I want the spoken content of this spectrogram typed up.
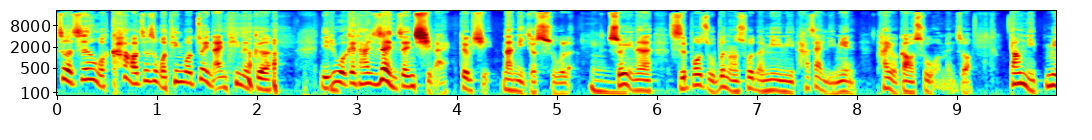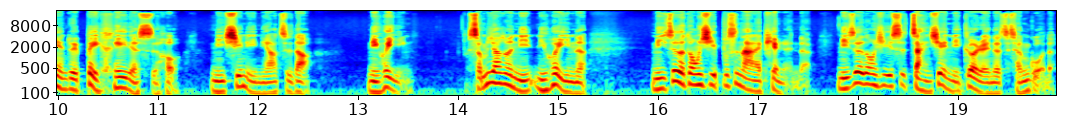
这真我靠，这是我听过最难听的歌。”你如果跟他认真起来，对不起，那你就输了。嗯所以呢，直播主不能说的秘密，他在里面他有告诉我们说，当你面对被黑的时候，你心里你要知道你会赢。什么叫做你你会赢呢？你这个东西不是拿来骗人的，你这个东西是展现你个人的成果的。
